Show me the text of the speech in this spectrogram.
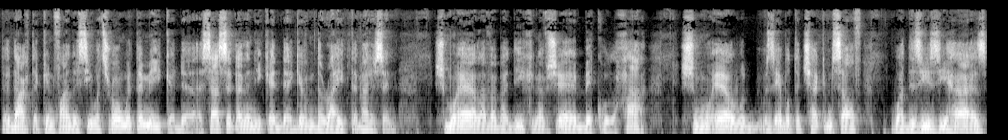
the doctor can finally see what's wrong with him. He could uh, assess it and then he could uh, give him the right medicine. Shmuel Shmuel would, was able to check himself what disease he has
